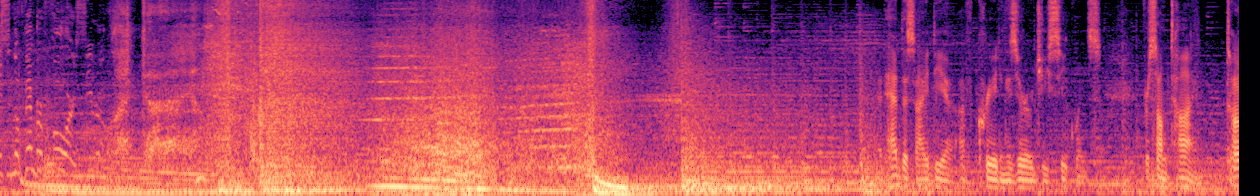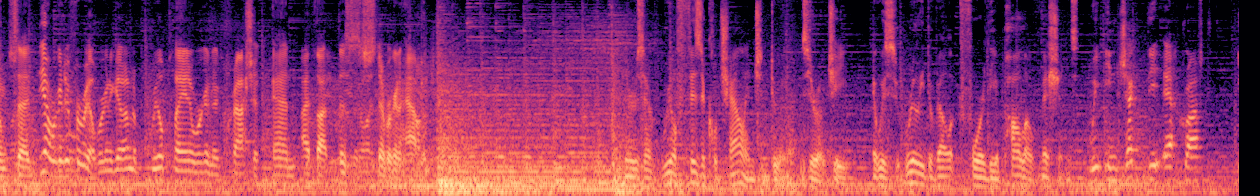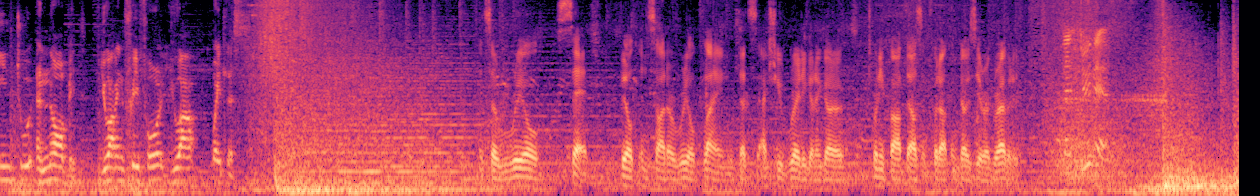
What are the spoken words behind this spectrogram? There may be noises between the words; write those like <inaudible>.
this is November 4, zero. What the hell? I'd had this idea of creating a zero G sequence for some time. Tom said, Yeah, we're gonna do it for real. We're gonna get on a real plane and we're gonna crash it. And I thought, this is just never gonna happen. There's a real physical challenge in doing zero G. It was really developed for the Apollo missions. We inject the aircraft into an orbit. You are in free fall, you are weightless. It's a real set built inside a real plane that's actually really going to go 25,000 foot up and go zero gravity. Let's do this.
